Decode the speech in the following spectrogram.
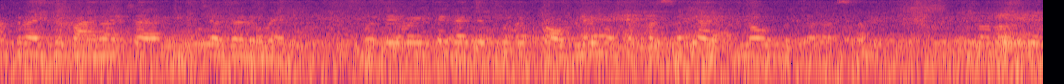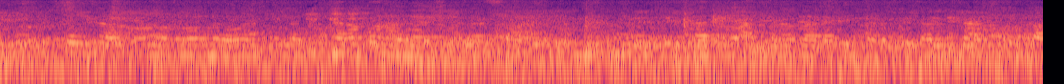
अकरा ते बाराच्या एकच्या दरम्यान. मग ते माहिती काय ते थोडं प्रॉब्लेम होता तसं काय ऐकलं होतं तर असं तिथून जाऊन मग व्यवहार केला तर जरा बरं होईल असं वाटतं. रात्री अकरा बाराच्या दरम्यान कारण रात्री काम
